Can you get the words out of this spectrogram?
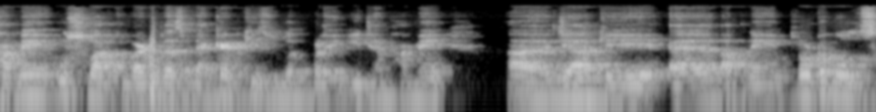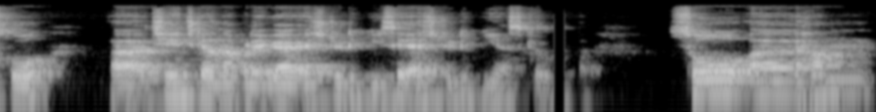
हमें उस वक्त वर्डप्रेस बैकएंड की ज़रूरत पड़ेगी जब हमें uh, जाके uh, अपने प्रोटोकॉल्स को चेंज करना पड़ेगा HTTP से एच के ऊपर। सो हम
